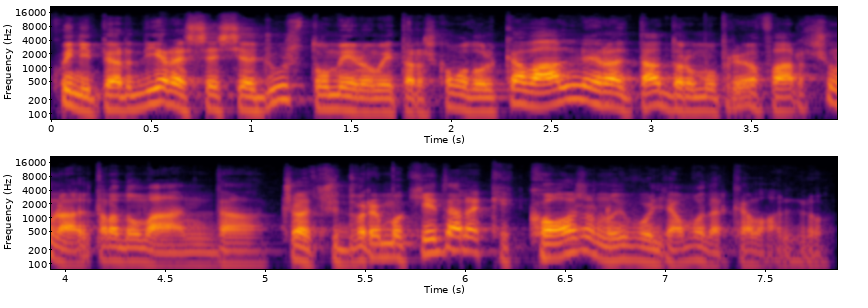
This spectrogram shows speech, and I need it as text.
Quindi per dire se sia giusto o meno mettere scomodo il cavallo, in realtà dovremmo prima farci un'altra domanda, cioè ci dovremmo chiedere che cosa noi vogliamo dal cavallo.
